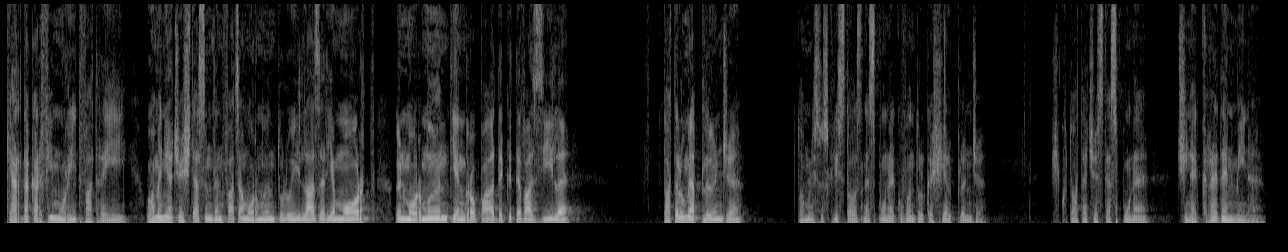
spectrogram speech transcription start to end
chiar dacă ar fi murit, va trăi. Oamenii aceștia sunt în fața mormântului, Lazar e mort în mormânt, e îngropat de câteva zile, toată lumea plânge. Domnul Iisus Hristos ne spune cuvântul că și El plânge. Și cu toate acestea spune, cine crede în mine,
